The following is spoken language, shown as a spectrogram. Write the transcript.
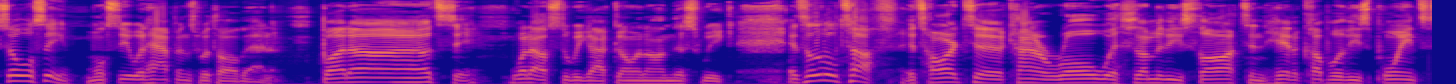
So we'll see. We'll see what happens with all that. But uh let's see. What else do we got going on this week? It's a little tough. It's hard to kind of roll with some of these thoughts and hit a couple of these points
